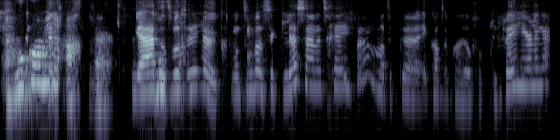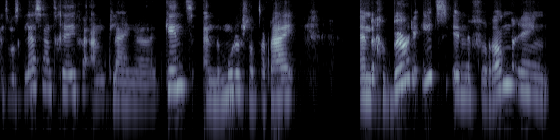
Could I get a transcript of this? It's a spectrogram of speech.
En hoe kom je erachter? Ja, dat was heel leuk. Want toen was ik les aan het geven. Had ik, uh, ik had ook al heel veel privéleerlingen. En toen was ik les aan het geven aan een klein kind. En de moeder zat daarbij. En er gebeurde iets in de verandering,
